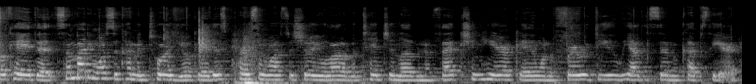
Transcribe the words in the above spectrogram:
okay, that somebody wants to come in towards you, okay? This person wants to show you a lot of attention, love, and affection here, okay? They want to flirt with you. We have the seven cups here,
